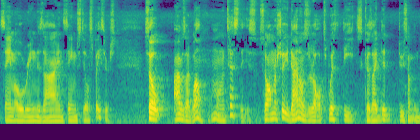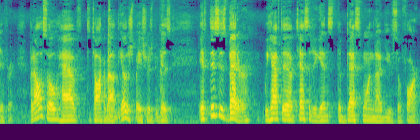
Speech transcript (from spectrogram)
Same O-ring design, same steel spacers. So I was like, well, I'm gonna test these. So I'm gonna show you dyno's results with these because I did do something different. But I also have to talk about the other spacers because if this is better, we have to have tested against the best one that I've used so far.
